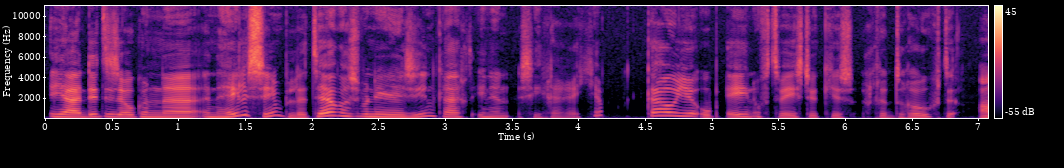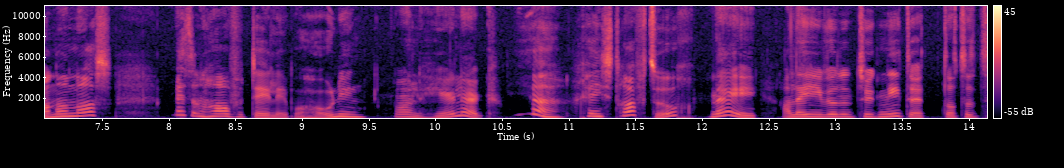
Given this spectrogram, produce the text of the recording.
ja, dit is ook een, uh, een hele simpele. Telkens wanneer je zin krijgt in een sigaretje, kauw je op één of twee stukjes gedroogde ananas met een halve theelepel honing. Oh, heerlijk. Ja, geen straf toch? Nee, alleen je wilt natuurlijk niet dat het...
